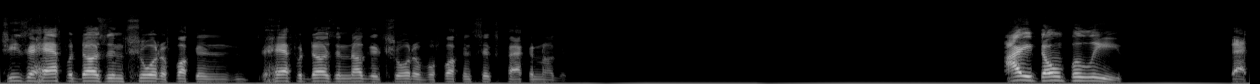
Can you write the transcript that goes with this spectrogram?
She's a half a dozen short of fucking half a dozen nuggets short of a fucking six pack of nuggets. I don't believe that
